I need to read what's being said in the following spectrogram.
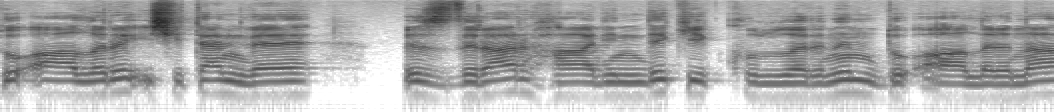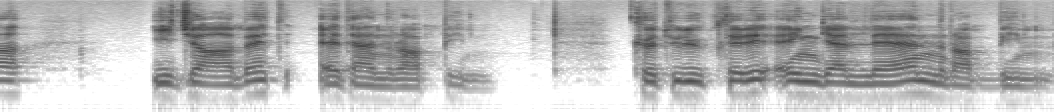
duaları işiten ve ızdırar halindeki kullarının dualarına icabet eden Rabbim. Kötülükleri engelleyen Rabbim,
